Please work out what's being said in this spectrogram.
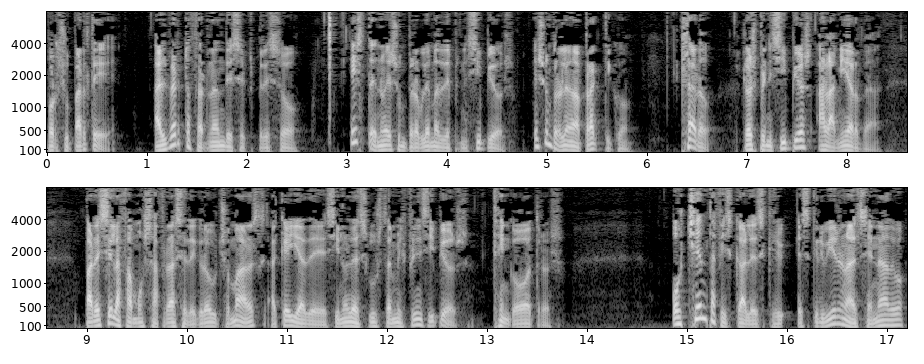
Por su parte, Alberto Fernández expresó Este no es un problema de principios, es un problema práctico. Claro, los principios a la mierda. Parece la famosa frase de Groucho Marx, aquella de si no les gustan mis principios, tengo otros. Ochenta fiscales escribieron al Senado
